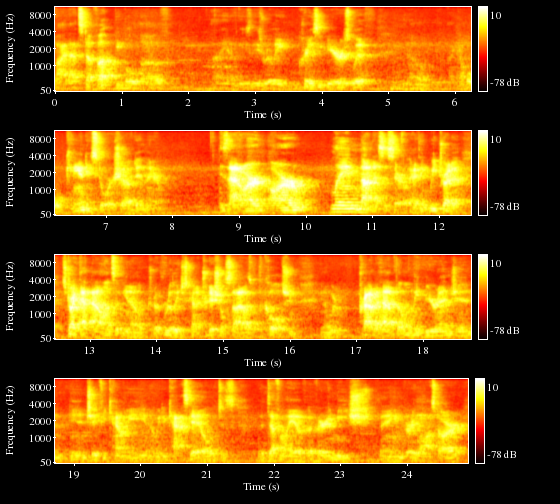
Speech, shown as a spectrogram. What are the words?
buy that stuff up. People love uh, you know these these really crazy beers with you know like a whole candy store shoved in there. Is that our our lane? Not necessarily. I think we try to strike that balance of you know of really just kind of traditional styles with the Kolsch and you know we're proud to have the only beer engine in Chaffee County. You know we do cask ale, which is definitely a, a very niche thing very lost art.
